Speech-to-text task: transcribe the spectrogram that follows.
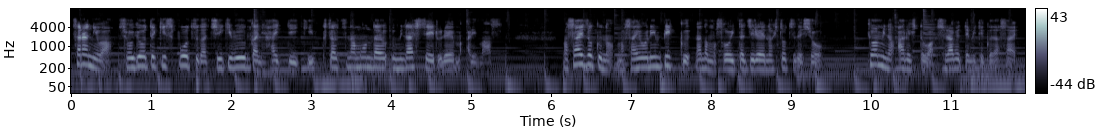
さらには商業的スポーツが地域文化に入っていき複雑な問題を生み出している例もあります。マサイ族のマサイオリンピックなどもそういった事例の一つでしょう。興味のある人は調べてみてください。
